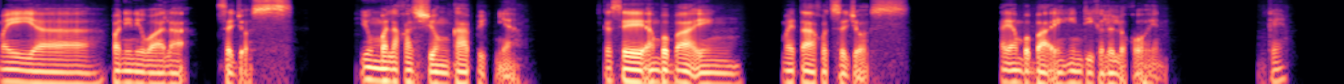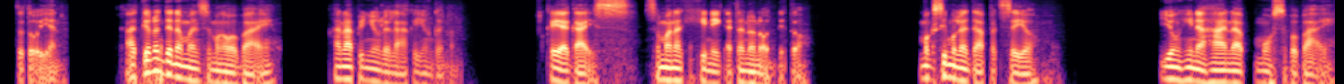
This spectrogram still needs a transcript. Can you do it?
may uh, paniniwala sa Diyos. Yung malakas yung kapit niya. Kasi ang babaeng may takot sa Diyos ay ang babaeng hindi ka lulukohin. Okay? Totoo yan. At ganoon din naman sa mga babae. Hanapin yung lalaki yung ganun. Kaya guys, sa mga nakikinig at nanonood nito, magsimula dapat sa iyo yung hinahanap mo sa babae.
